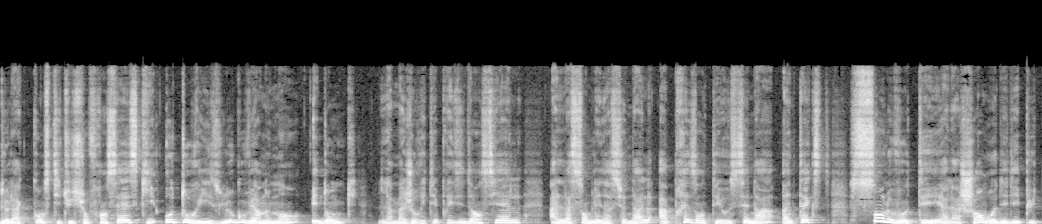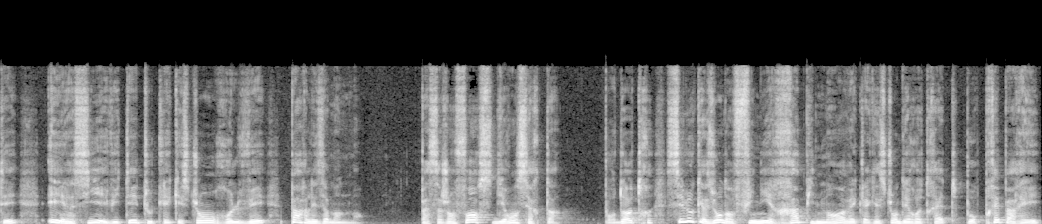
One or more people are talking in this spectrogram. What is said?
de la Constitution française qui autorise le gouvernement, et donc la majorité présidentielle, à l'Assemblée nationale à présenter au Sénat un texte sans le voter à la Chambre des députés et ainsi éviter toutes les questions relevées par les amendements. Passage en force, diront certains. Pour d'autres, c'est l'occasion d'en finir rapidement avec la question des retraites pour préparer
